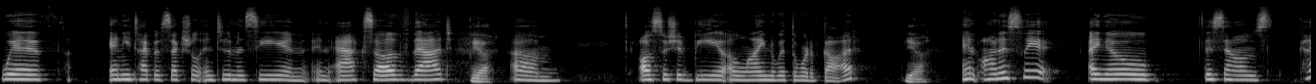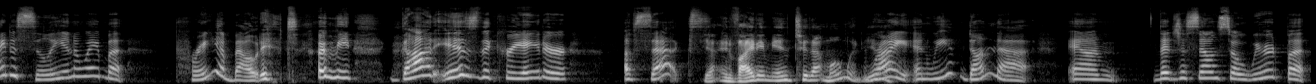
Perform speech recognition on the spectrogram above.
with any type of sexual intimacy and, and acts of that. Yeah. Um also should be aligned with the word of god. Yeah. And honestly i know this sounds kind of silly in a way, but pray about it. I mean, God is the creator of sex. Yeah, invite him into that moment. Yeah. Right. And we've done that. And that just sounds so weird, but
